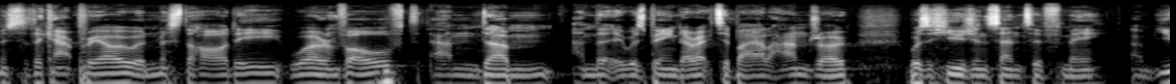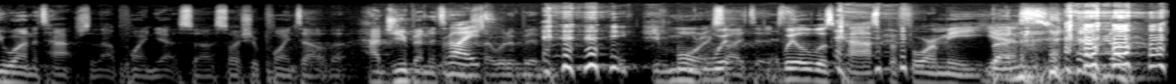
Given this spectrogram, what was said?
Mr. DiCaprio and Mr. Hardy were involved and, um, and that it was being directed by Alejandro was a huge incentive for me. Um, you weren't attached at that point yet, sir, so I should point out that had you been attached, Right. I would have been even more excited. Will was cast before me, yes.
